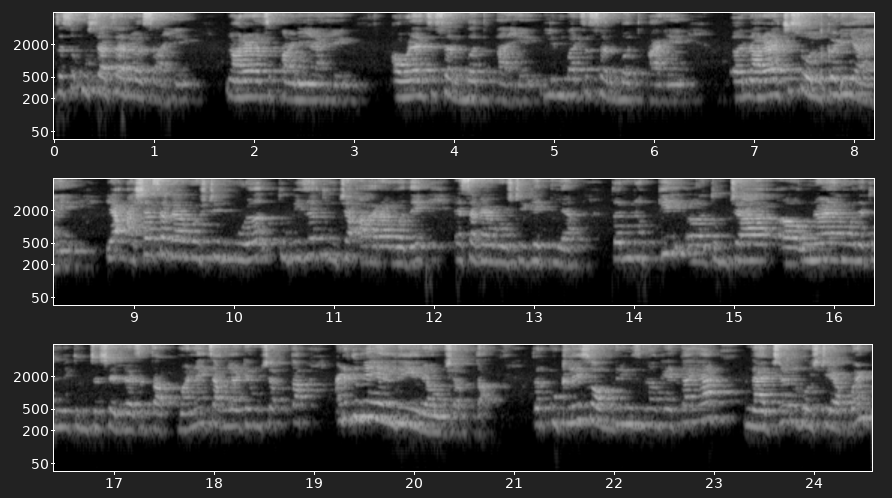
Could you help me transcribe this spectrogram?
जसं उसाचा रस आहे नारळाचं पाणी आहे आवळ्याचं सरबत आहे लिंबाचं सरबत आहे नारळाची सोलकढी आहे या अशा सगळ्या गोष्टींमुळं तुम्ही जर तुमच्या आहारामध्ये या सगळ्या गोष्टी घेतल्या तर नक्की तुमच्या उन्हाळ्यामध्ये तुम्ही तुमच्या शरीराचं तापमानही चांगलं ठेवू शकता आणि तुम्ही हेल्दीही राहू शकता. तर कुठलेही सॉफ्ट ड्रिंक्स न घेता ह्या नॅचरल गोष्टी आपण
